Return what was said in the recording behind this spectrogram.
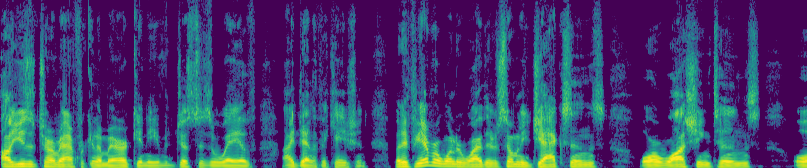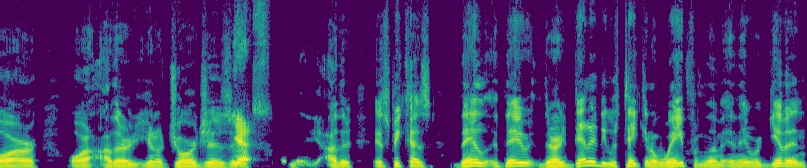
I'll use the term African American even just as a way of identification. But if you ever wonder why there's so many Jacksons or Washingtons or or other, you know, Georges yes. other it's because they they their identity was taken away from them and they were given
